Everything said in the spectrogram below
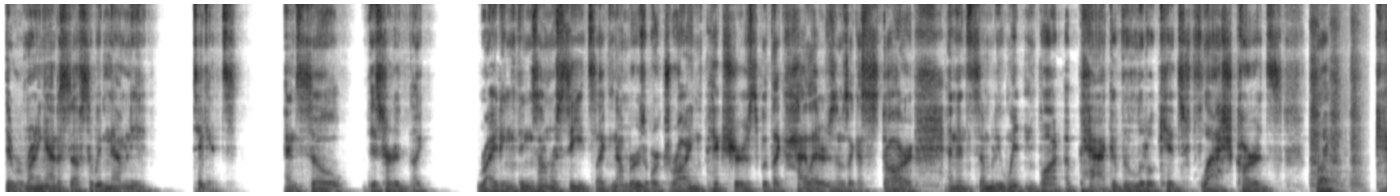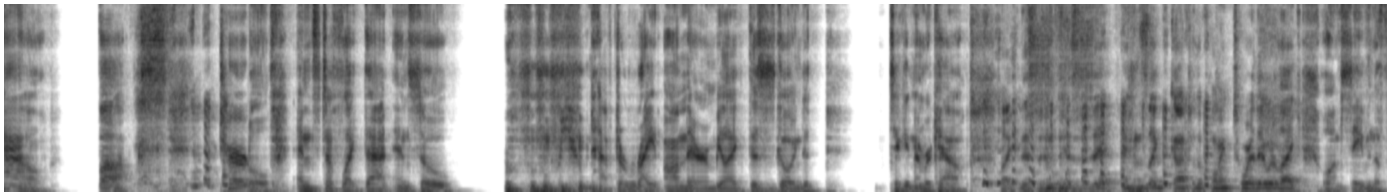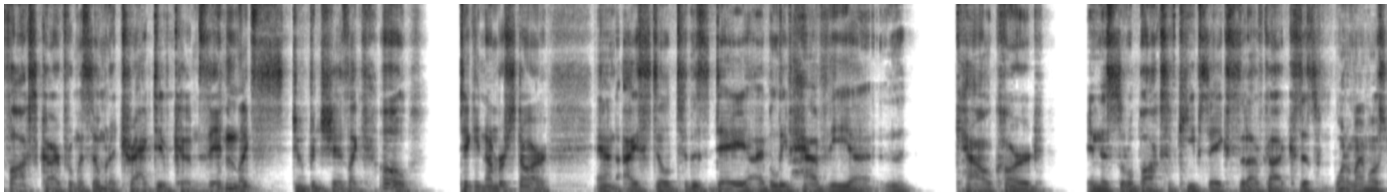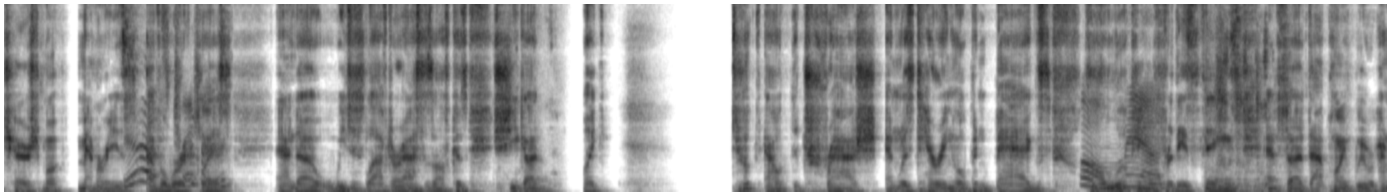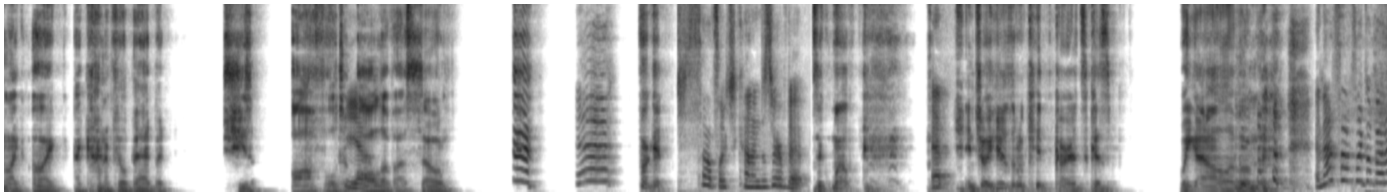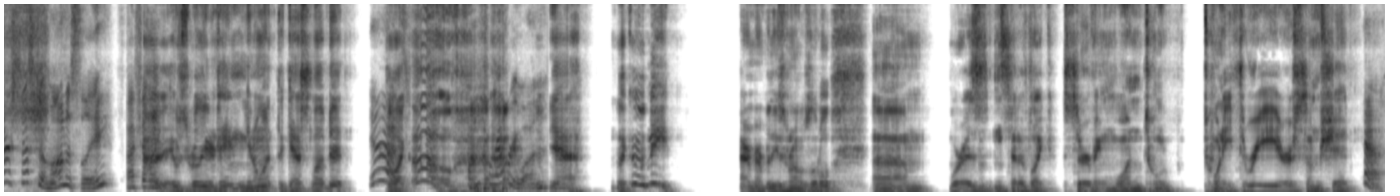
they were running out of stuff, so we didn't have any tickets. And so they started like writing things on receipts, like numbers or drawing pictures with like highlighters. And it was like a star. And then somebody went and bought a pack of the little kids' flashcards, like cow, fox, turtle, and stuff like that. And so we would have to write on there and be like, this is going to ticket number cow. Like this is this is it. And it's like got to the point to where they were like, oh, I'm saving the fox card from when someone attractive comes in. Like stupid shit. It's like, oh, ticket number star. And I still to this day, I believe, have the uh, the cow card in this little box of keepsakes that I've got because it's one of my most cherished mo- memories Yeah, of a workplace. treasure. And uh, we just laughed our asses off because she got like took out the trash and was tearing open bags Oh, looking man. for these things. and so at that point, we were kind of like, oh, I, I kind of feel bad, but she's awful to Yeah. all of us. So Eh, fuck it. sounds like she kind of deserved it. It's like, well, Yep. enjoy your little kid cards because we got all of them. And that sounds like a better system, honestly. I feel like, it was really entertaining. You know what? The guests loved it. yeah, They're like, fun for oh, everyone. yeah. Like, oh, neat. I remember these when I was little. Um, whereas instead of like serving one tw- 23 or some shit, Yeah,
